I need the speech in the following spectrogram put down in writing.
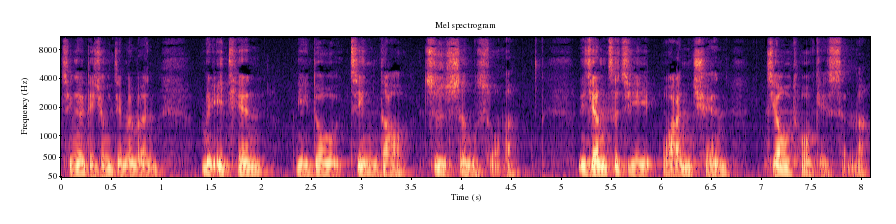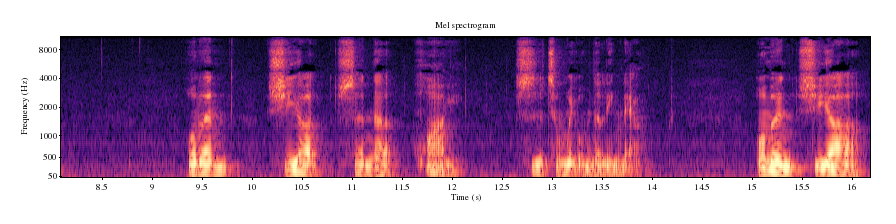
亲爱弟兄姐妹们，每一天你都进到至圣所吗？你将自己完全交托给神吗？我们需要神的话语，是成为我们的灵粮。我们需要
